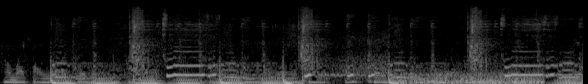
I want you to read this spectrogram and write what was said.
how much I loved living in Amazing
